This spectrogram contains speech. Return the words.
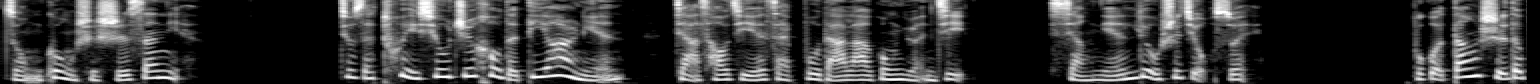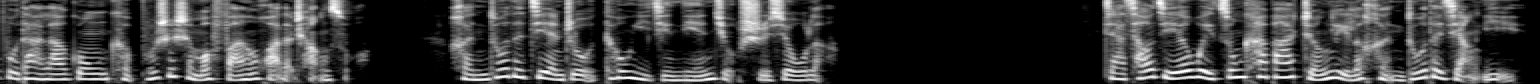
总共是十三年。就在退休之后的第二年。贾曹杰在布达拉宫圆寂，享年六十九岁。不过，当时的布达拉宫可不是什么繁华的场所，很多的建筑都已经年久失修了。贾曹杰为宗喀巴整理了很多的讲义，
